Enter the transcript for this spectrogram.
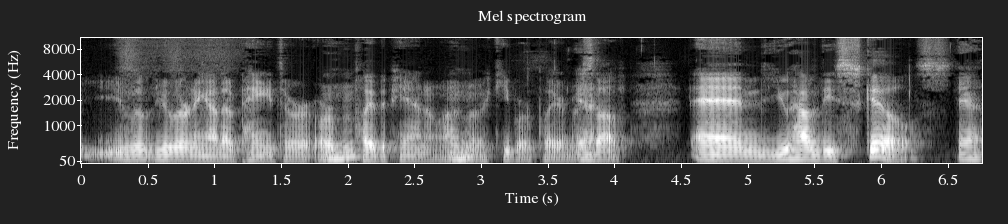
you, you're learning how to paint or, or Mm-hmm. play the piano. I'm a keyboard player myself, and you have these skills, yeah.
